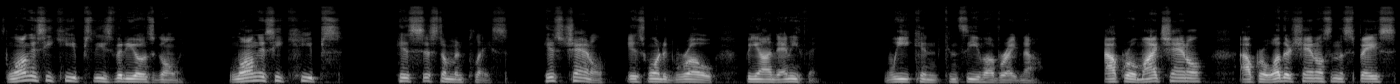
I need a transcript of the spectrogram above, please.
as long as he keeps these videos going, long as he keeps his system in place, his channel is going to grow beyond anything we can conceive of right now. Outgrow my channel, outgrow other channels in the space,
